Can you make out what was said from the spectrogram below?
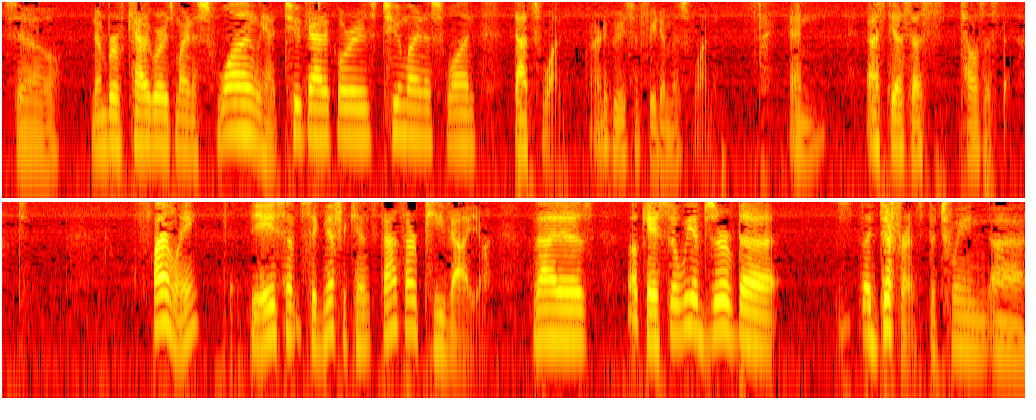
So number of categories minus 1, we had two categories, 2 minus 1, that's 1. Our degrees of freedom is 1. And SPSS tells us that. Finally, the ASIMP significance, that's our p-value. That is, okay, so we observed a, a difference between uh,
